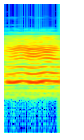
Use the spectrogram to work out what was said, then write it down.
there.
